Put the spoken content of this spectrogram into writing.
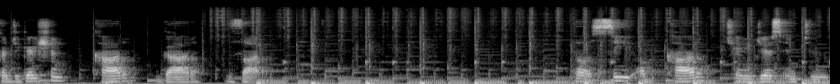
conjugation kar, gar, zar. The C of kar changes into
